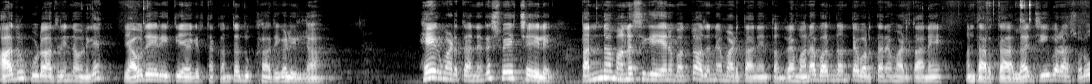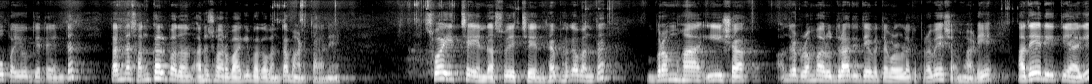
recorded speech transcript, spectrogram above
ಆದರೂ ಕೂಡ ಅದರಿಂದ ಅವನಿಗೆ ಯಾವುದೇ ರೀತಿಯಾಗಿರ್ತಕ್ಕಂಥ ದುಃಖಾದಿಗಳಿಲ್ಲ. ಹೇಗೆ ಮಾಡ್ತಾನೆ ಅಂದರೆ ಸ್ವೇಚ್ಛೆಯಲ್ಲಿ ತನ್ನ ಮನಸ್ಸಿಗೆ ಏನು ಬಂತೋ ಅದನ್ನೇ ಮಾಡ್ತಾನೆ ಅಂತಂದರೆ ಮನ ಬಂದಂತೆ ವರ್ತನೆ ಮಾಡ್ತಾನೆ ಅಂತ ಅರ್ಥ ಅಲ್ಲ. ಜೀವರ ಸ್ವರೂಪ ಯೋಗ್ಯತೆ ಅಂತ ತನ್ನ ಸಂಕಲ್ಪದ ಅನುಸಾರವಾಗಿ ಭಗವಂತ ಮಾಡ್ತಾನೆ. ಸ್ವ ಇಚ್ಛೆಯಿಂದ ಸ್ವೇಚ್ಛೆ ಅಂದರೆ ಭಗವಂತ, ಬ್ರಹ್ಮ, ಈಶ, ಅಂದರೆ ಬ್ರಹ್ಮ ರುದ್ರಾದಿ ದೇವತೆಗಳೊಳಗೆ ಪ್ರವೇಶ ಮಾಡಿ ಅದೇ ರೀತಿಯಾಗಿ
